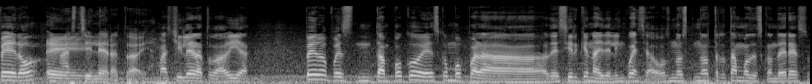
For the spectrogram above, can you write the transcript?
pero... eh, Más chilera todavía. más chilera todavía. Pero pues tampoco es como para decir que no hay delincuencia, o no, no tratamos de esconder eso.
